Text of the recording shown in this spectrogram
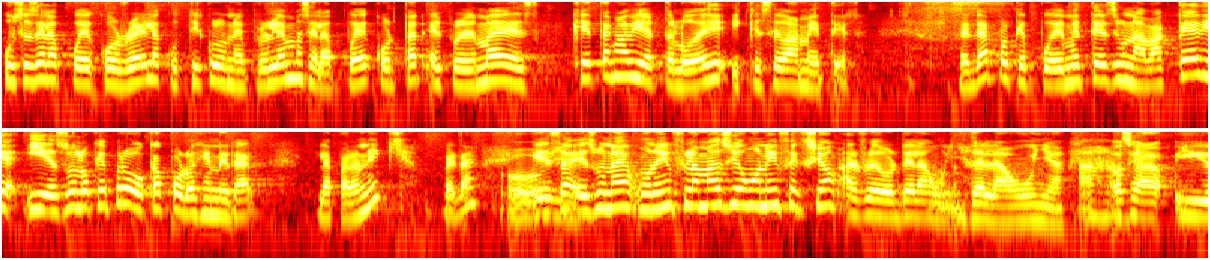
usted se la puede correr, la cutícula no hay problema, se la puede cortar. El problema es qué tan abierto lo deje y qué se va a meter, ¿verdad? Porque puede meterse una bacteria y eso es lo que provoca por lo general la paroniquia, ¿verdad? Esa es una, una, inflamación, una infección alrededor de la uña. De la uña. O sea, y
